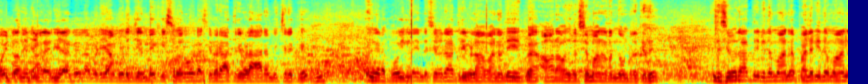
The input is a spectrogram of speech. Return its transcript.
போயிட்டு வந்துட்டீங்களா இந்தியாவுக்கு? நல்லபடியாக முடிஞ்சு இன்றைக்கு சிவனோட சிவராத்திரி விழா ஆரம்பிச்சிருக்கு. எங்களோட கோயிலில் இந்த சிவராத்திரி விழாவானது இப்போ ஆறாவது வருஷமாக நடந்து கொண்டு இருக்குது இந்த சிவராத்திரி விதமான பலவிதமான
